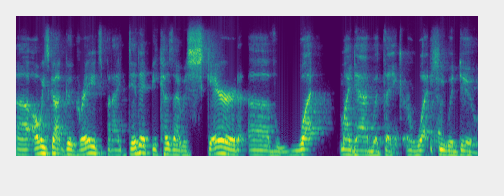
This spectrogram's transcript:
uh, always got good grades, but I did it because I was scared of what my dad would think or what he would do.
